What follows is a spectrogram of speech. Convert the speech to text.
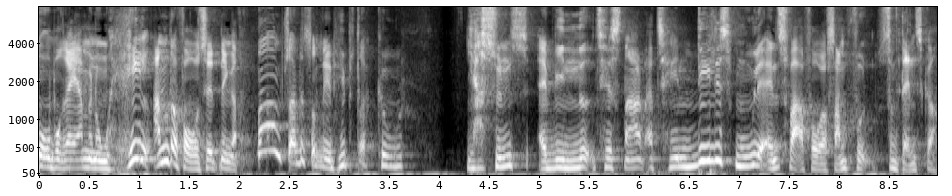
opererer med nogle helt andre forudsætninger, hmm, så er det sådan lidt hipster cool. Jeg synes, at vi er nødt til snart at tage en lille smule ansvar for vores samfund som danskere.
